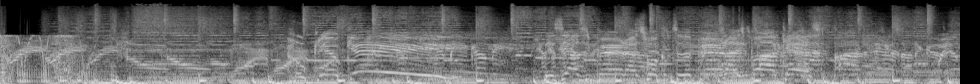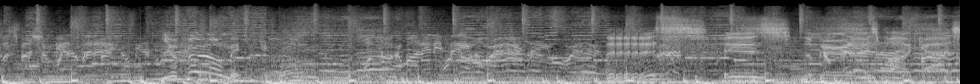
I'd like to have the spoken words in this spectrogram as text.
Okay, okay. This is Yazzie Paradise. Welcome to the Paradise Podcast. You feel me? This is the Paradise Podcast.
